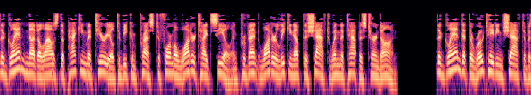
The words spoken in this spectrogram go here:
The gland nut allows the packing material to be compressed to form a watertight seal and prevent water leaking up the shaft when the tap is turned on. The gland at the rotating shaft of a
